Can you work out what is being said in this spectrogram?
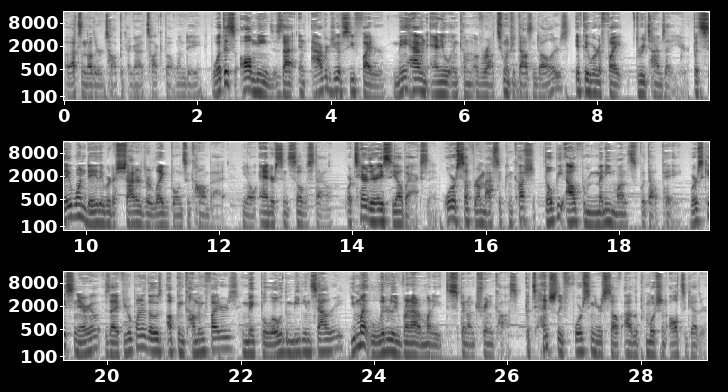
Uh, that's another topic I gotta talk about one day. But what this all means is that an average UFC fighter may have an annual income of around $200,000 if they were to fight three times that year. But say one day they were to shatter their leg bones in combat, you know, Anderson Silva style, or tear their ACL by accident, or suffer a massive concussion. They'll be out for many months without pay. Worst case scenario is that if you're one of those up and coming fighters who make below the median salary, you might literally run out of money to spend on training costs, potentially forcing yourself out of the promotion altogether.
